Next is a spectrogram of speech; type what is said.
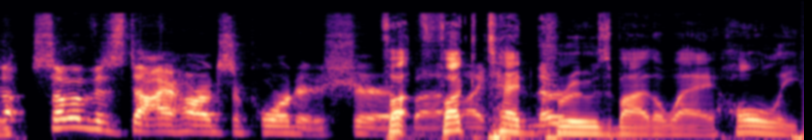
So- Some of his diehard supporters, sure. But, fuck like, Ted Cruz, by the way. Holy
